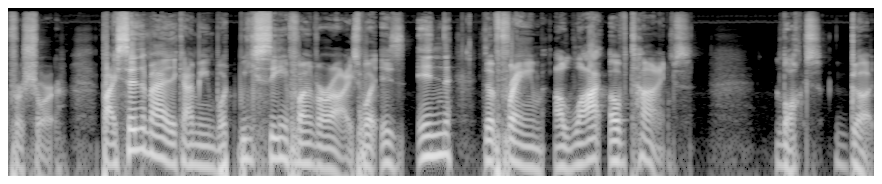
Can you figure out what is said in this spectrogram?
for sure. By cinematic, I mean what we see in front of our eyes, what is in the frame a lot of times looks good.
